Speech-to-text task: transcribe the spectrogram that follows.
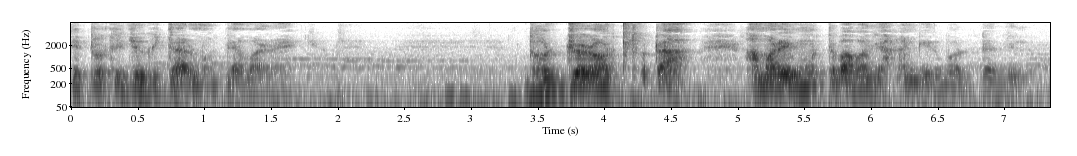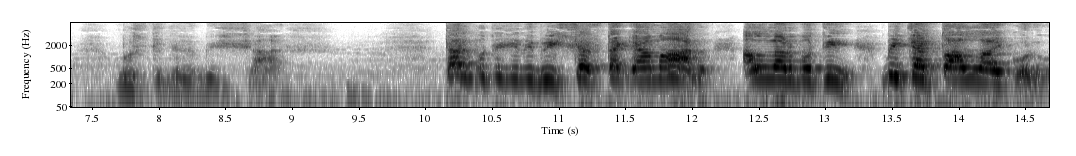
এই প্রতিযোগিতার মধ্যে আমার ধৈর্যের অর্থটা আমার এই মুহূর্তে বাবা জাহাঙ্গীর বলতে দিল, বুঝতে দিল বিশ্বাস। তার প্রতি যদি বিশ্বাস থাকে আমার, আল্লাহর প্রতি, বিচার তো আল্লাহ করব।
